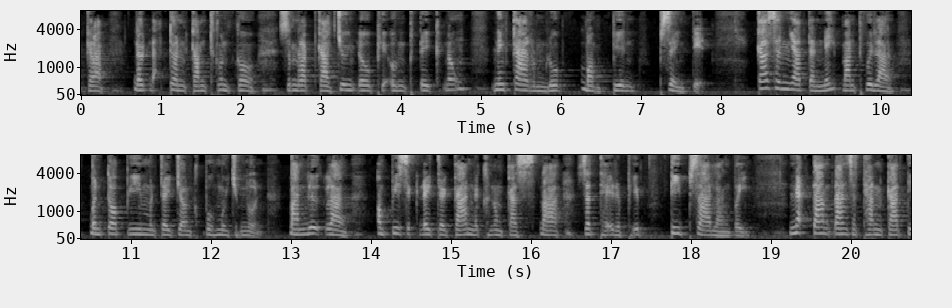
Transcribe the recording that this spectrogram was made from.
ង្ក្រាបដោយដាក់ទណ្ឌកម្មធ្ងន់ធ្ងរសម្រាប់ការជួញដូរភាគហ៊ុនផ្ទៃក្នុង និងការរំលោភបំពានផ្សេងទៀតការសន្យាទាំងនេះបានធ្វើឡើងបន្ទាប់ពីមន្ត្រីជាន់ខ្ពស់មួយចំនួន បានលើកឡើងអំពីសេចក្តីត្រូវការនៅក្នុងការស្ដារស្ថិរភាពទីផ្សារឡើងវិញអ្នកតាមដានស្ថានភាពទី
